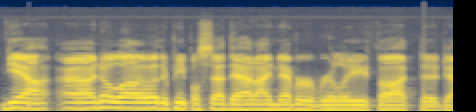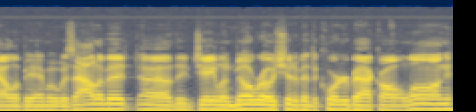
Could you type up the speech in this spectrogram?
Yeah, uh, I know a lot of other people said that. I never really thought that Alabama was out of it. Uh, that Jalen Milroe should have been the quarterback all along,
